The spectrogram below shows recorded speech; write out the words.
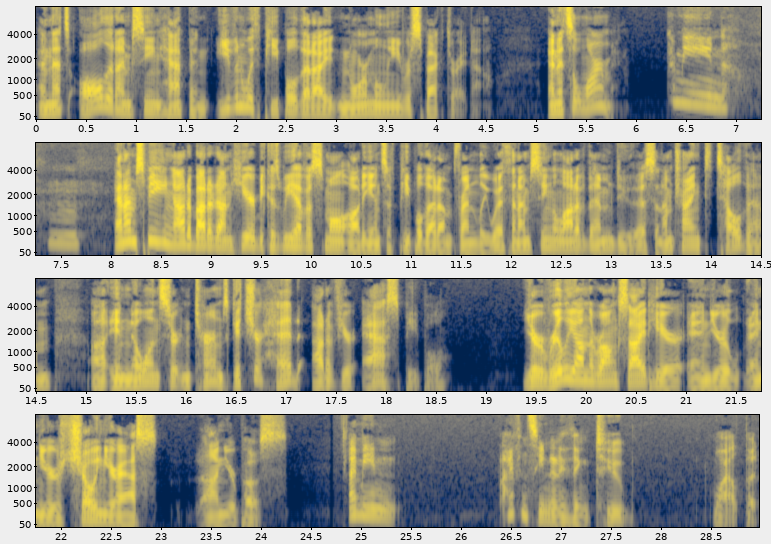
and that's all that I'm seeing happen, even with people that I normally respect right now. And it's alarming. I mean, hmm, And I'm speaking out about it on here because we have a small audience of people that I'm friendly with, and I'm seeing a lot of them do this, and I'm trying to tell them uh, in no uncertain terms get your head out of your ass, people. You're really on the wrong side here, and you're and you're showing your ass on your posts. I mean, I haven't seen anything too wild, but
